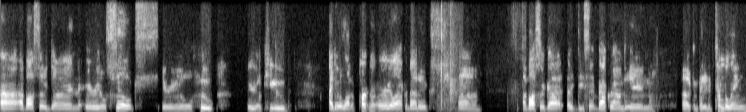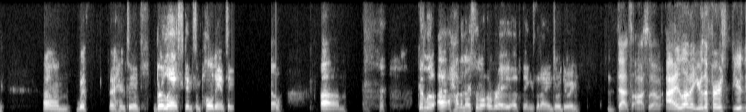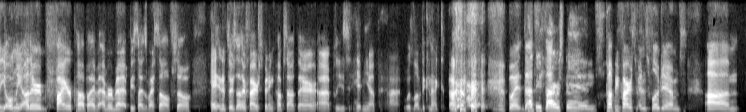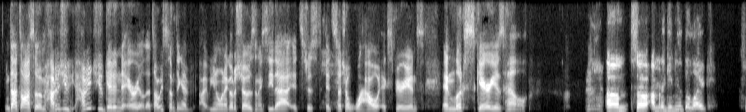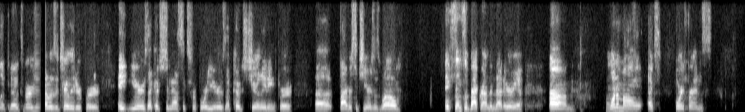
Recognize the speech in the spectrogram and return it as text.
Uh, I've also done aerial silks, aerial hoop, aerial cube. I do a lot of partner aerial acrobatics. Um, I've also got a decent background in uh, competitive tumbling um, with a hint of burlesque and some pole dancing. Um, good little. I have a nice little array of things that I enjoy doing. That's awesome. I love it. You're the first. You're the only other fire pup I've ever met besides myself. So hey, and if there's other fire spinning pups out there, uh, please hit me up. Uh, would love to connect. but that's puppy fire spins, puppy fire spins, flow jams. Um, that's awesome. How did you how did you get into aerial? That's always something I've I, you know when I go to shows and I see that it's just it's such a wow experience and looks scary as hell. Um so I'm going to give you the like clip notes version. I was a cheerleader for 8 years. I coached gymnastics for 4 years. I've coached cheerleading for uh 5 or 6 years as well. Extensive background in that area. Um one of my ex-boyfriends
